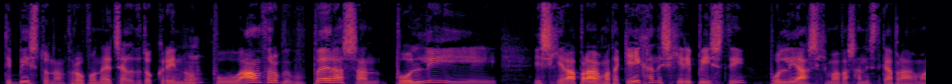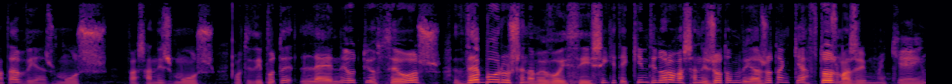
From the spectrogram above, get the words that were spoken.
την πίστη των ανθρώπων, έτσι, αλλά δεν το κρίνω. Που άνθρωποι που πέρασαν πολύ ισχυρά πράγματα και είχαν ισχυρή πίστη, πολύ άσχημα βασανιστικά πράγματα, βιασμούς, βασανισμούς, οτιδήποτε, λένε ότι ο Θεός δεν μπορούσε να με βοηθήσει γιατί εκείνη την ώρα βασανιζόταν, βιαζόταν και αυτός μαζί μου. Οκ.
